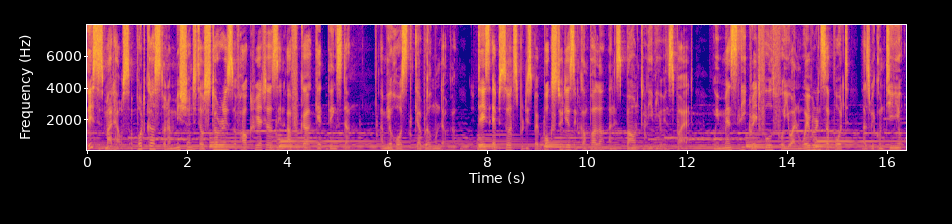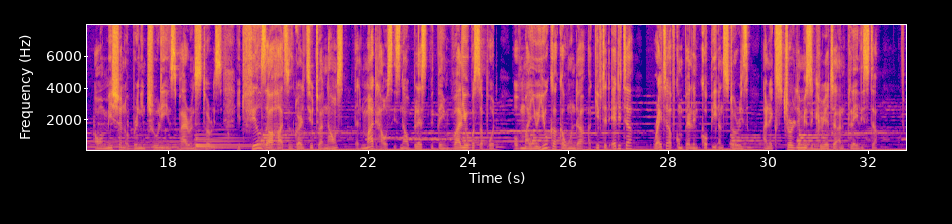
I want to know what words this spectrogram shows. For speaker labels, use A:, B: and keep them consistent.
A: This is Madhouse, a podcast on a mission to tell stories of how creators in Africa get things done. I'm your host, Gabriel Mundaka. Today's episode is produced by Box Studios in Kampala and is bound to leave you inspired. We're immensely grateful for your unwavering support as we continue our mission of bringing truly inspiring stories. It fills our hearts with gratitude to announce that Madhouse is now blessed with the invaluable support of Mayuyuka Kawunda, a gifted editor, writer of compelling copy and stories, an extraordinary music creator and playlister.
